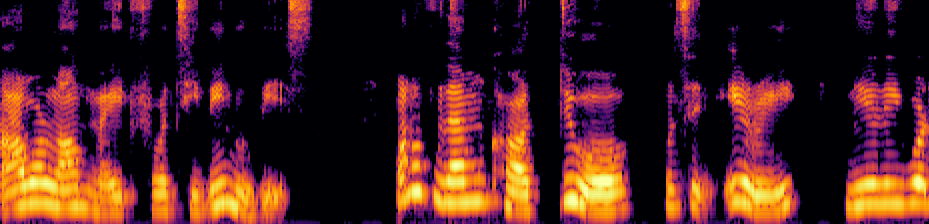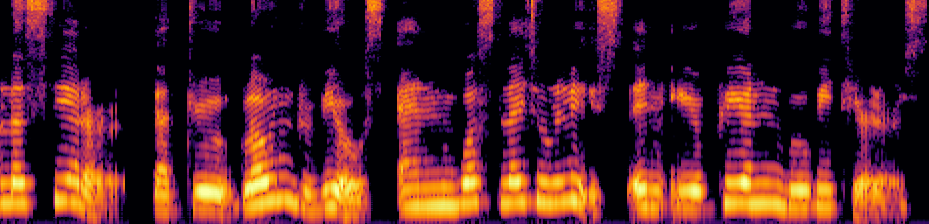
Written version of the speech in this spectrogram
hour long made for TV movies. One of them, called Duel, was an eerie, nearly wordless theater that drew glowing reviews and was later released in European movie theaters.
